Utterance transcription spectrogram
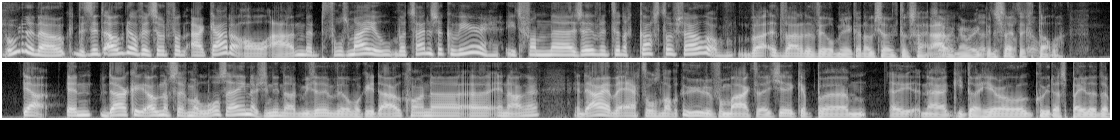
Hoe dan ook. Er zit ook nog een soort van arcadehal aan. Met volgens mij, wat zijn er ook alweer? Iets van uh, 27 kasten of zo? Of, het waren er veel meer. Kan ook 70 zijn. Zo, I don't know. Ik ben de slechte getallen. Ja, en daar kun je ook nog zeg maar los heen. Als je niet naar het museum wil, maar kun je daar ook gewoon uh, uh, in hangen. En daar hebben we echt ons nog uren vermaakt, weet je. Ik heb, um, uh, nou ja, Guitar Hero, kun je daar spelen. Daar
